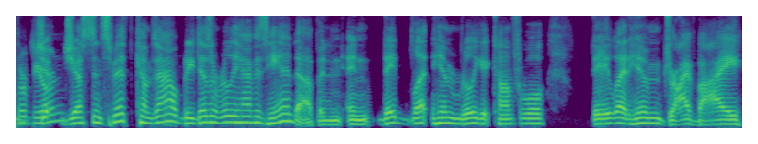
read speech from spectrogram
Thor Bjorn. Justin Smith comes out, but he doesn't really have his hand up, and and they let him really get comfortable. They let him drive by,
